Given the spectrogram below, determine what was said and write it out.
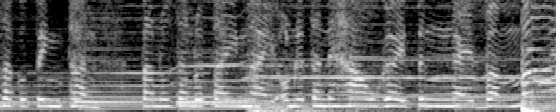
ra có tinh thần. Ta luôn giang đôi tay này, ôm lấy thân để hao gầy từng ngày và mãi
